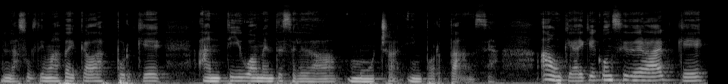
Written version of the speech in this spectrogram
en las últimas décadas porque antiguamente se le daba mucha importancia. Aunque hay que considerar que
